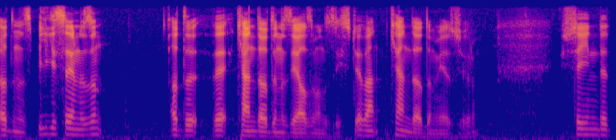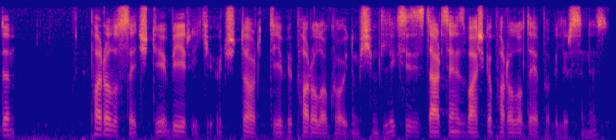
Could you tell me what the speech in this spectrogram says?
adınız, bilgisayarınızın adı ve kendi adınızı yazmanızı istiyor. Ben kendi adımı yazıyorum. Hüseyin dedim. Parola seç diyor. 1, 2, 3, 4 diye bir parola koydum şimdilik. Siz isterseniz başka parola da yapabilirsiniz.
